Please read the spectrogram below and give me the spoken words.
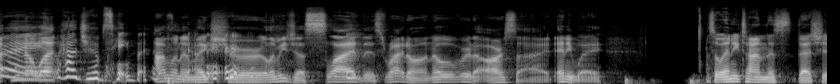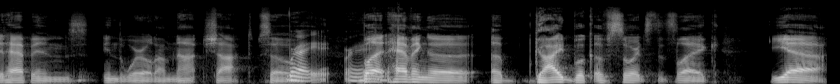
uh, you know what? How'd you obtain this? I'm gonna make sure. Let me just slide this right on over to our side. Anyway, so anytime this that shit happens in the world, I'm not shocked. So Right, right. But having a a guidebook of sorts that's like, yeah,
